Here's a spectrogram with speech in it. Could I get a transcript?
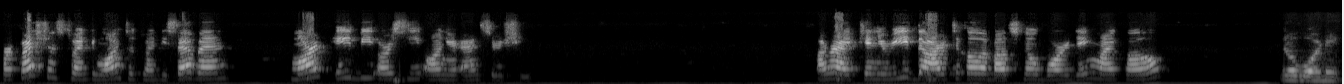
For questions 21 to 27, mark A, B, or C on your answer sheet. All right, can you read the article about snowboarding, Michael? Snowboarding.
